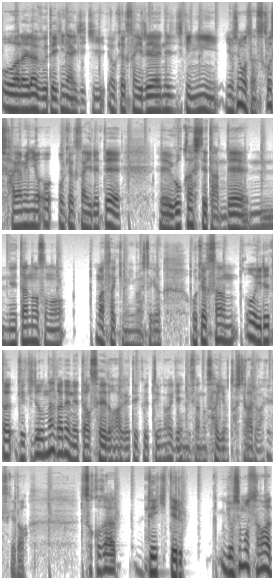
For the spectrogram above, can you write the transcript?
お笑いライブできない時期お客さん入れられない時期に吉本さん少し早めにお客さん入れて、えー、動かしてたんでネタのそのまあ、さっきも言いましたけどお客さんを入れた劇場の中でネタを精度を上げていくっていうのが芸人さんの作業としてあるわけですけどそこができてる。吉本さんは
